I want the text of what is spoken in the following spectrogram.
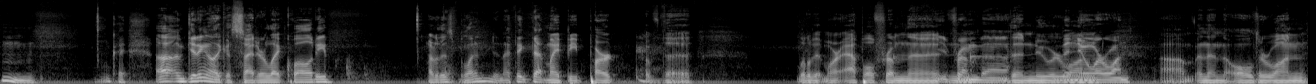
Hmm. Okay, uh, I'm getting like a cider-like quality out of this blend, and I think that might be part of the a little bit more apple from the From the the newer the one, newer one. um, and then the older one.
